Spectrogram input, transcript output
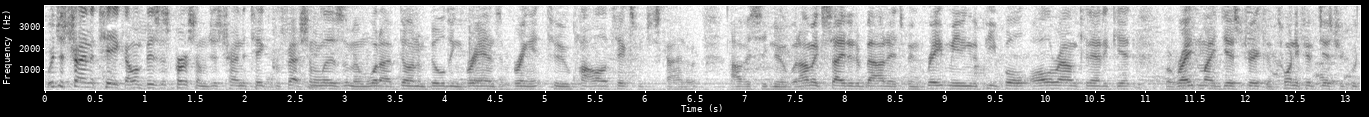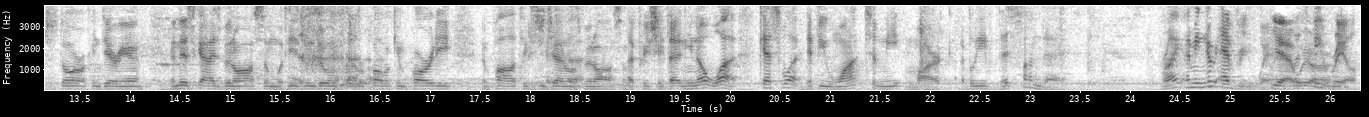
we're just trying to take, I'm a business person, I'm just trying to take professionalism and what I've done in building brands and bring it to politics, which is kind of obviously new. But I'm excited about it. It's been great meeting the people all around Connecticut, but right in my district, the 25th district, which is Norwalk and Darien. And this guy's been awesome. What he's been doing for the Republican Party and politics in general that. has been awesome. I appreciate that. And you know what? Guess what? If you want to meet Marc, I believe this Sunday, right? I mean, you're everywhere. Yeah, Let's be real.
